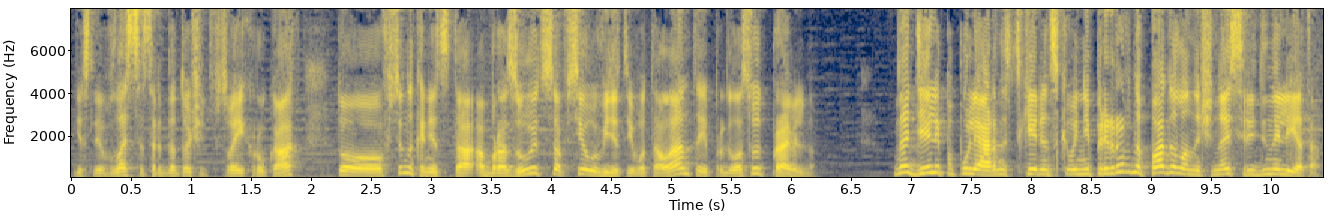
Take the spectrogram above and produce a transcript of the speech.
Если власть сосредоточить в своих руках, то все наконец-то образуется, все увидят его таланты и проголосуют правильно. На деле популярность Керенского непрерывно падала, начиная с середины лета.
